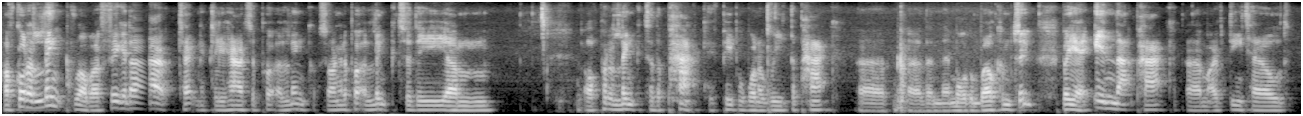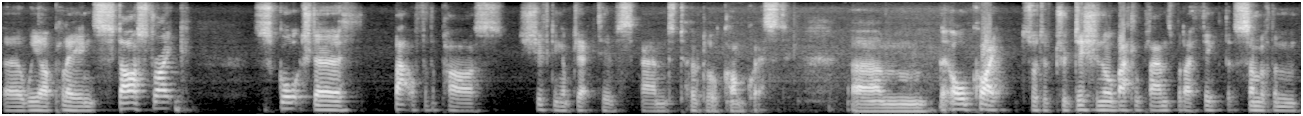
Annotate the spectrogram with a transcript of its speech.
I've got a link, Rob. I figured out technically how to put a link. So I'm going to put a link to the. Um, I'll put a link to the pack. If people want to read the pack, uh, uh, then they're more than welcome to. But yeah, in that pack, um, I've detailed uh, we are playing Star Strike, Scorched Earth, Battle for the Pass, shifting objectives, and total conquest. Um, they're all quite sort of traditional battle plans, but I think that some of them,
